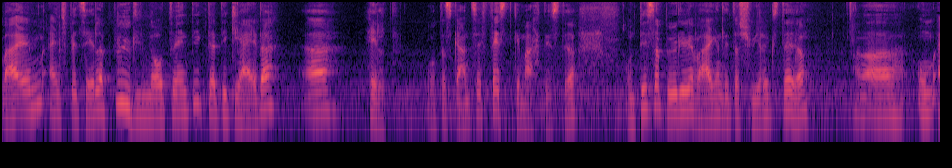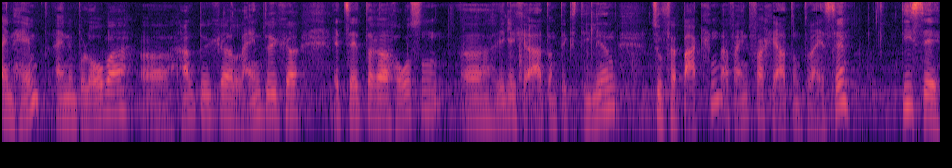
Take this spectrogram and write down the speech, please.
war eben ein spezieller Bügel notwendig, der die Kleider äh, hält, wo das Ganze festgemacht ist. Ja. Und dieser Bügel war eigentlich das Schwierigste. Ja. Äh, um ein Hemd, einen Pullover, äh, Handtücher, Leintücher etc., Hosen äh, jeglicher Art an Textilien zu verpacken auf einfache Art und Weise. Diese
